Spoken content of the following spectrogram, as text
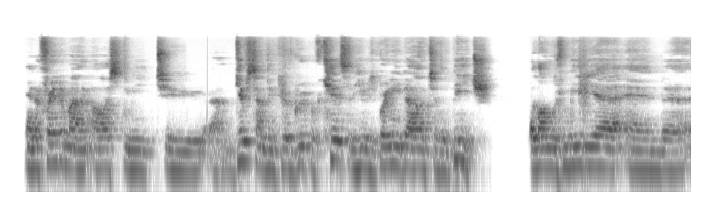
And a friend of mine asked me to um, give something to a group of kids that he was bringing down to the beach along with media and uh,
